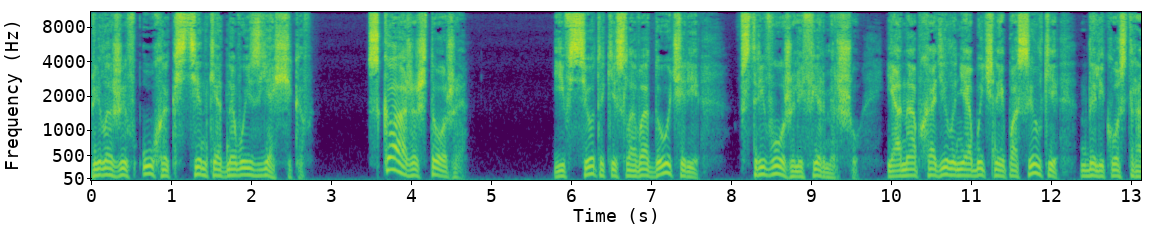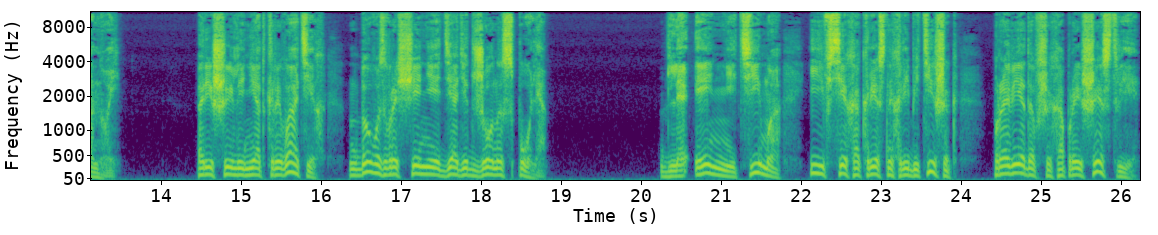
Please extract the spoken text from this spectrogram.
приложив ухо к стенке одного из ящиков. «Скажешь тоже!» И все-таки слова дочери встревожили фермершу, и она обходила необычные посылки далеко стороной. Решили не открывать их до возвращения дяди Джона с поля. Для Энни, Тима и всех окрестных ребятишек, проведавших о происшествии,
